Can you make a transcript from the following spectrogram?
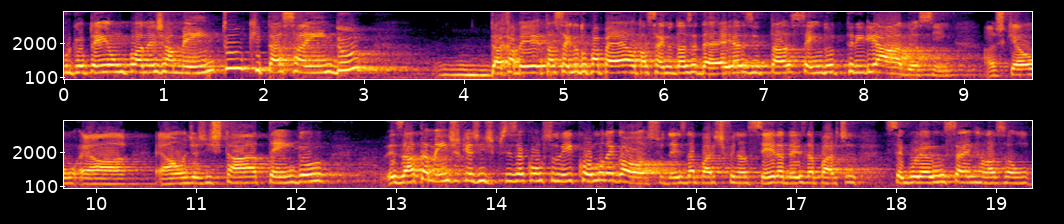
porque eu tenho um planejamento que está saindo da cabeça, está saindo do papel, está saindo das ideias e está sendo trilhado assim. Acho que é, é, a, é onde a gente está tendo exatamente o que a gente precisa construir como negócio, desde a parte financeira, desde a parte segurança em relação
